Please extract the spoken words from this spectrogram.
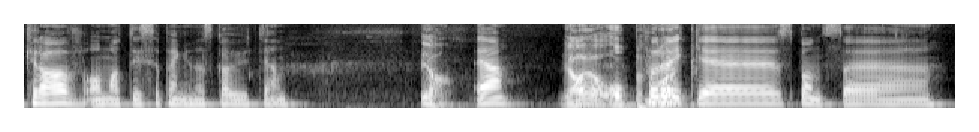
krav om at disse pengene skal ut igjen? Ja. Ja, Ja, ja, For å ikke sponse sp-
